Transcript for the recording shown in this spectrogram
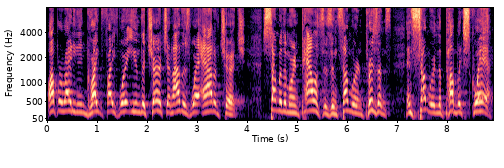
operating in great faith were in the church and others were out of church. Some of them were in palaces and some were in prisons and some were in the public square.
